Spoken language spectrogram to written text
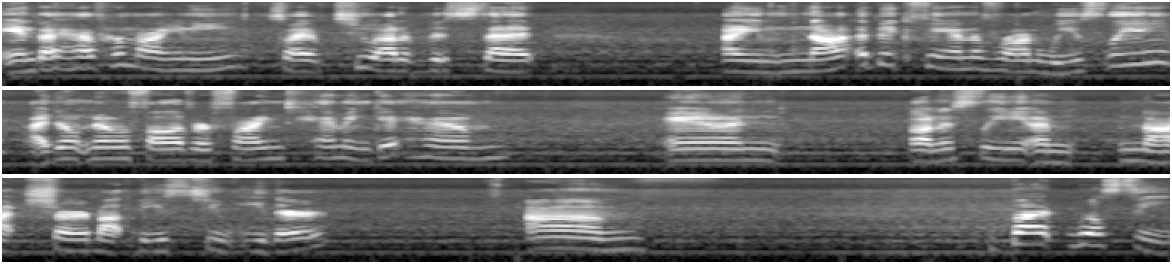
and I have Hermione, so I have two out of this set. I'm not a big fan of Ron Weasley. I don't know if I'll ever find him and get him. And honestly, I'm not sure about these two either. Um, but we'll see.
